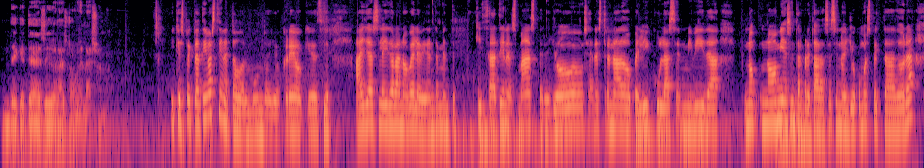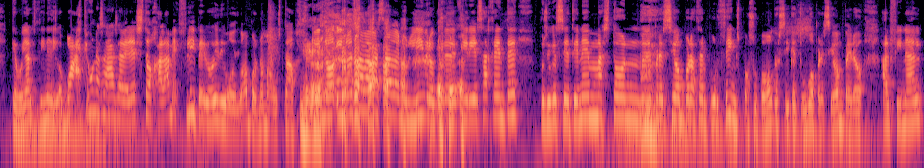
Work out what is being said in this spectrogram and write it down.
de que te hayas leído las novelas o no. ¿Y qué expectativas tiene todo el mundo? Yo creo, quiero decir, hayas leído la novela, evidentemente, quizá tienes más, pero yo se han estrenado películas en mi vida, no, no mías interpretadas, ¿eh? sino yo como espectadora, que voy al cine y digo, ¡buah! Tengo unas ganas de ver esto, ojalá me flipe. Y voy y digo, digo ah, pues no me ha gustado. Y no, y no estaba basado en un libro, quiero decir, y esa gente, pues yo que sé, tiene más ton de presión por hacer Poor Things, pues supongo que sí que tuvo presión, pero al final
